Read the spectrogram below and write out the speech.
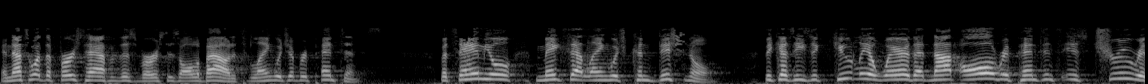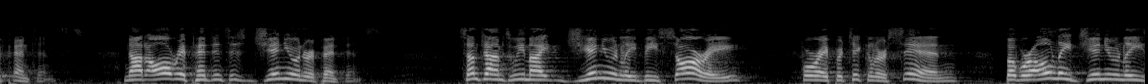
And that's what the first half of this verse is all about. It's language of repentance. But Samuel makes that language conditional because he's acutely aware that not all repentance is true repentance. Not all repentance is genuine repentance. Sometimes we might genuinely be sorry for a particular sin, but we're only genuinely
